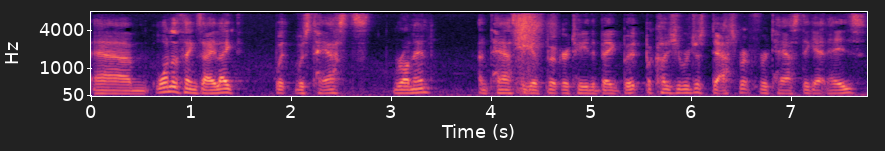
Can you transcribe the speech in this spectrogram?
good. Um, one of the things I liked wa- was Test's running and Test to give Booker T the big boot because you were just desperate for Test to get his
